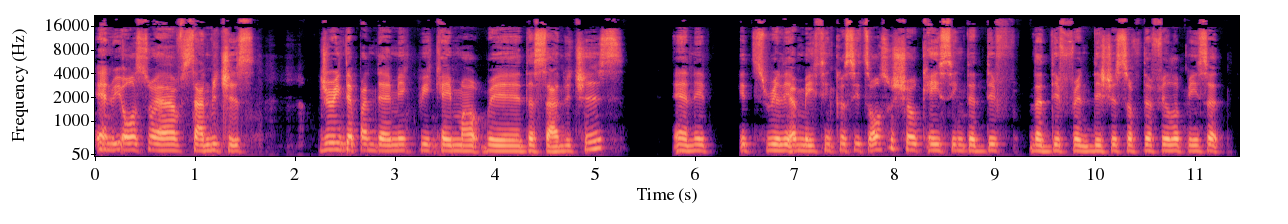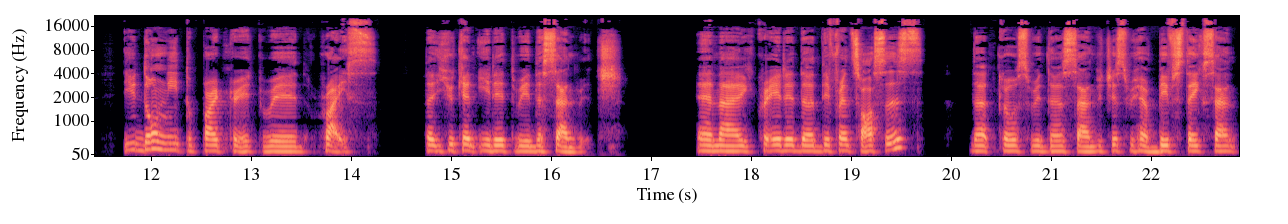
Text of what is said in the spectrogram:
And we also have sandwiches. During the pandemic we came out with the sandwiches and it it's really amazing because it's also showcasing the diff the different dishes of the Philippines that you don't need to partner it with rice that you can eat it with the sandwich. And i created the different sauces that goes with the sandwiches. We have beef steak sand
